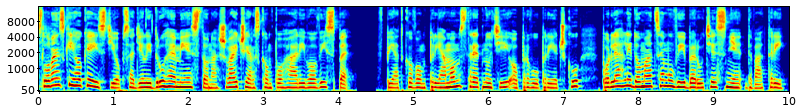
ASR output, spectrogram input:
Slovenskí hokejisti obsadili druhé miesto na švajčiarskom pohári vo Vispe. V piatkovom priamom stretnutí o prvú priečku podľahli domácemu výberu tesne 2-3.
